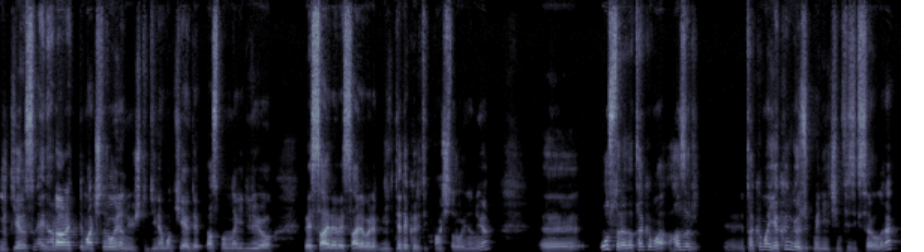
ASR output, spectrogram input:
ilk yarısının en hararetli maçları oynanıyor işte. Dinamo Kiev deplasmanına gidiliyor vesaire vesaire böyle ligde de kritik maçlar oynanıyor. Ee, o sırada takıma hazır e, takıma yakın gözükmediği için fiziksel olarak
